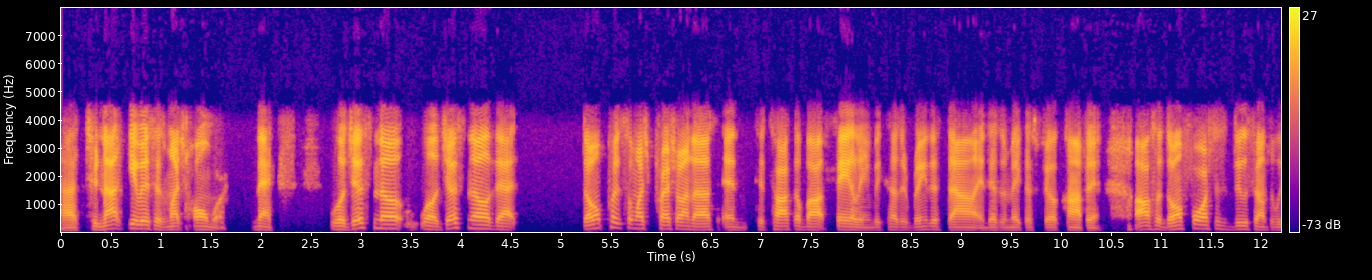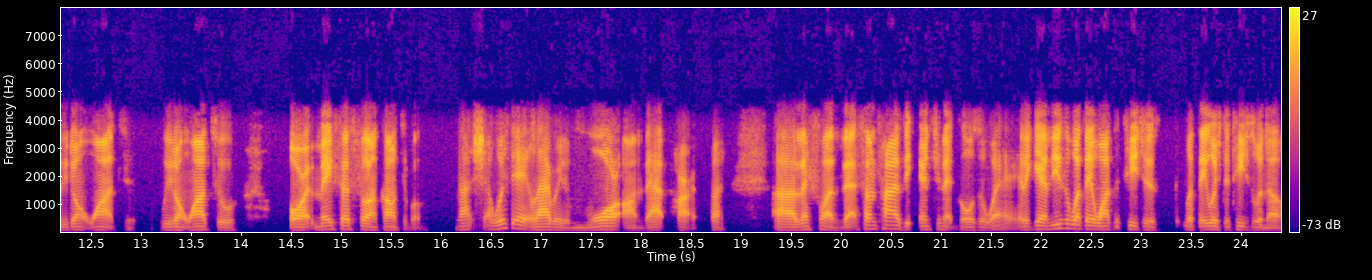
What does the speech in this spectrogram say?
Uh, to not give us as much homework. Next, we'll just know well just know that don't put so much pressure on us and to talk about failing because it brings us down and doesn't make us feel confident. Also, don't force us to do something we don't want to, we don't want to, or it makes us feel uncomfortable. Not sure. I wish they elaborated more on that part. But uh, next one, that sometimes the internet goes away. And again, these are what they want the teachers, what they wish the teachers would know.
